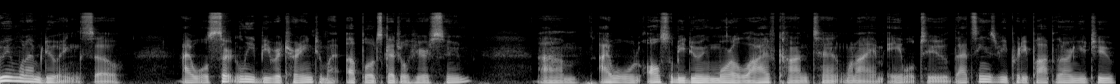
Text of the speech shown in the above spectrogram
doing what I'm doing. So I will certainly be returning to my upload schedule here soon. Um, I will also be doing more live content when I am able to. That seems to be pretty popular on YouTube,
